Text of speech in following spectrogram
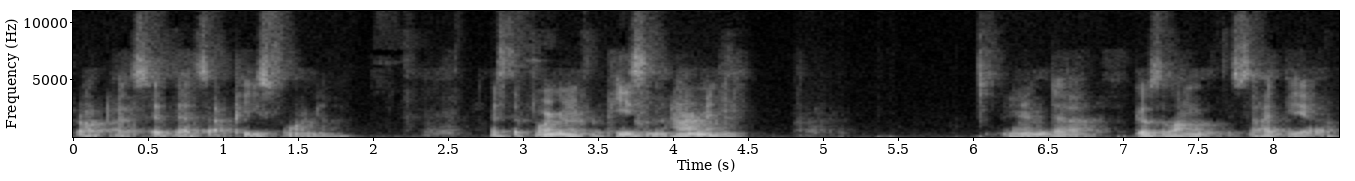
Prabhupada said that's our peace formula. That's the formula for peace and harmony. And uh, goes along with this idea of,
